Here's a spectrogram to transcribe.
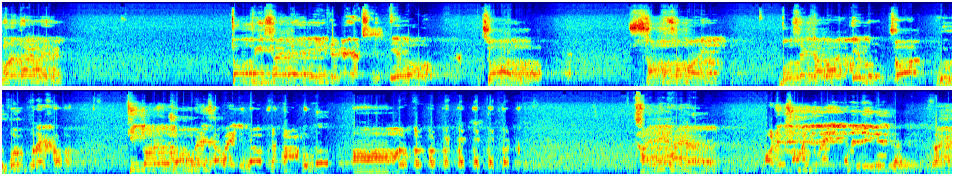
মনে থাকবে? তো বিষয়টা এই জায়গায় আছে। এবং জল সব সময় বসে খাওয়া এবং জল ভুলভুল করে খাওয়া। কি করে জল মেরে খাওয়াই এভাবে হাত করল খাই কি খায় না? অনেক সময় দেখবে এখানে লেগে যায়, লাগে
